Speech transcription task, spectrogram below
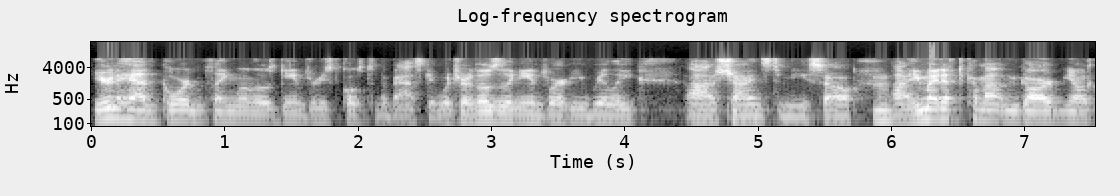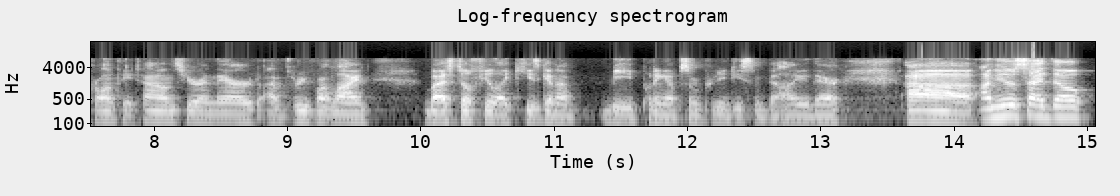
you're going to have Gordon playing one of those games where he's close to the basket, which are those are the games where he really uh, shines to me. So Mm. uh, you might have to come out and guard, you know, Karl-Anthony Towns here and there on the three point line. But I still feel like he's going to be putting up some pretty decent value there. Uh, on the other side, though,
